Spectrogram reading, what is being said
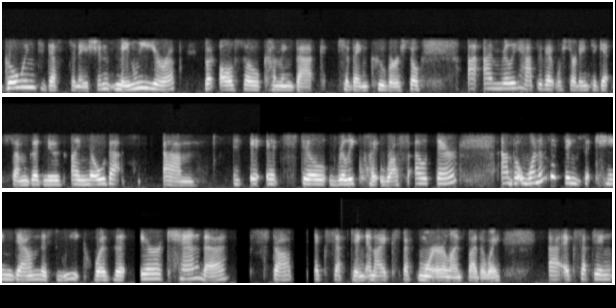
going to destinations, mainly Europe, but also coming back to Vancouver. So I- I'm really happy that we're starting to get some good news. I know that's um, it, it's still really quite rough out there. Um, but one of the things that came down this week was that Air Canada stopped accepting, and I expect more airlines, by the way, uh, accepting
